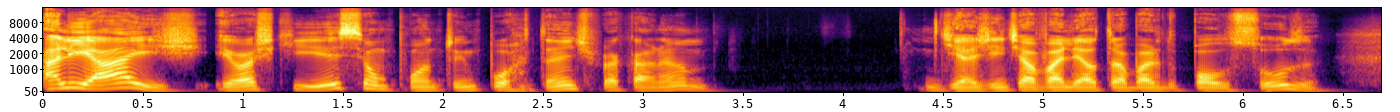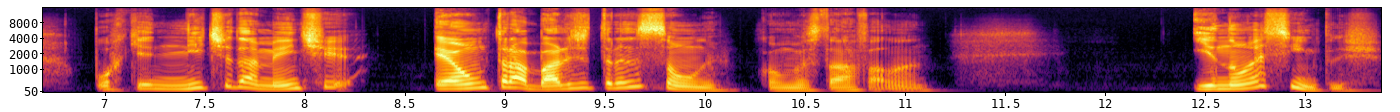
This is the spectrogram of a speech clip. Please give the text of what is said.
Aliás, eu acho que esse é um ponto importante pra caramba de a gente avaliar o trabalho do Paulo Souza, porque nitidamente é um trabalho de transição, né? Como você estava falando. E não é simples.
